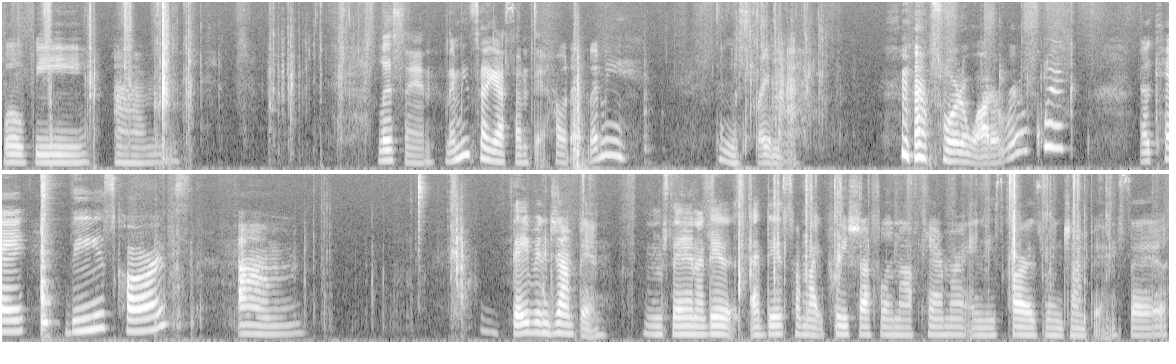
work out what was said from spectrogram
will be um listen, let me tell y'all something. Hold up. Let me let me spray my my Florida water real quick. Okay, these cards, um, they've been jumping. You know I'm saying? I did I did some like pre shuffling off camera and these cards been jumping. So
